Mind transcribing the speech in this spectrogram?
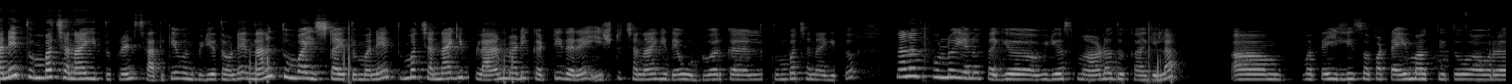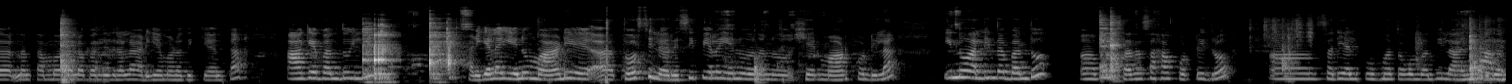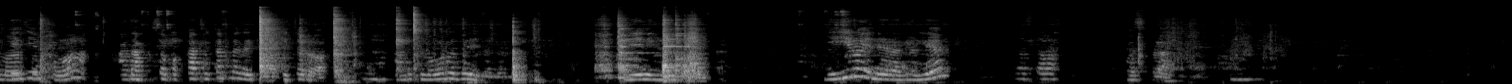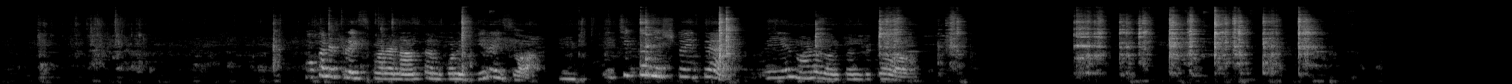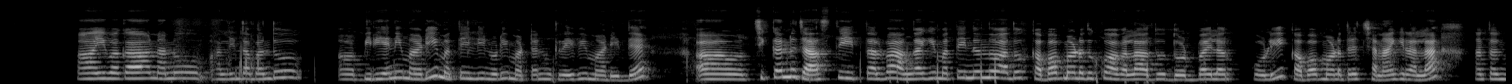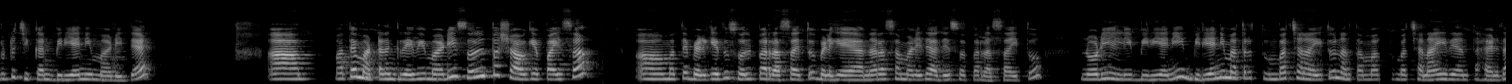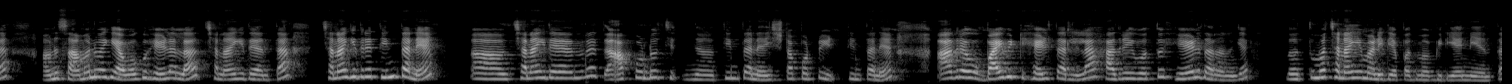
ಮನೆ ತುಂಬ ಚೆನ್ನಾಗಿತ್ತು ಫ್ರೆಂಡ್ಸ್ ಅದಕ್ಕೆ ಒಂದು ವಿಡಿಯೋ ತೊಗೊಂಡೆ. ನನಗೆ ತುಂಬ ಇಷ್ಟ ಆಯಿತು ಮನೆ. ತುಂಬ ಚೆನ್ನಾಗಿ ಪ್ಲ್ಯಾನ್ ಮಾಡಿ ಕಟ್ಟಿದ್ದಾರೆ ಎಷ್ಟು ಚೆನ್ನಾಗಿದೆ. ವುಡ್ ವರ್ಕಲ್ಲೆಲ್ಲ ತುಂಬ ಚೆನ್ನಾಗಿತ್ತು. ನಾನು ಅದು ಫುಲ್ಲು ಏನು ತೆಗಿಯೋ ವಿಡಿಯೋಸ್ ಮಾಡೋದಕ್ಕಾಗಿಲ್ಲ. ಮತ್ತು ಇಲ್ಲಿ ಸ್ವಲ್ಪ ಟೈಮ್ ಆಗ್ತಿತ್ತು. ಅವರ ನನ್ನ ತಮ್ಮವರೆಲ್ಲ ಬಂದಿದ್ರಲ್ಲ ಅಡುಗೆ ಮಾಡೋದಕ್ಕೆ ಅಂತ. ಹಾಗೆ ಬಂದು ಇಲ್ಲಿ ಅಡುಗೆಲ್ಲ ಏನು ಮಾಡಿ ತೋರಿಸಿಲ್ಲ. ರೆಸಿಪಿ ಎಲ್ಲ ಏನು ನಾನು ಶೇರ್ ಮಾಡಿಕೊಂಡಿಲ್ಲ. ಇನ್ನು ಅಲ್ಲಿಂದ ಬಂದು ಪ್ರಸಾದ ಸಹ ಕೊಟ್ಟಿದ್ರು. ಆ, ಸರಿ ಅಲ್ಲಿ ಕುಂಕುಮ ತೊಗೊಂಬಂದು ಇಲ್ಲ ಅಲ್ಲಿ ಅಡುಗೆ ಅದು ಅಕ್ಕ ಸ್ವಲ್ಪ ಕತ್ಲ ಕತ್ಲಾಗೈತಿ ಪಿಕ್ಚರು ಅದಕ್ಕೆ ನೋಡೋದೇ ಇಲ್ಲ ನಾನು. ಏನಿಲ್ಲ ಅಂತ. ಹೀರೋ ಅದರಲ್ಲಿ ಕೋಕೋನಟ್ ರೈಸ್ ಮಾಡೋಣ ಅಂತ ಅನ್ಕೊಂಡಿದ್ವಿ ರೈಸು ಈ ಚಿಕನ್ ಎಷ್ಟೈತೆ? ಏನು ಮಾಡೋದು ಅಂತ ಅಂದ್ಬಿಟ್ಟು ಆ, ಇವಾಗ ನಾನು ಅಲ್ಲಿಂದ ಬಂದು ಬಿರಿಯಾನಿ ಮಾಡಿ ಮತ್ತು ಇಲ್ಲಿ ನೋಡಿ ಮಟನ್ ಗ್ರೇವಿ ಮಾಡಿದ್ದೆ. ಚಿಕನ್ ಜಾಸ್ತಿ ಇತ್ತಲ್ವ? ಹಂಗಾಗಿ ಮತ್ತು ಇನ್ನೊಂದು ಅದು ಕಬಾಬ್ ಮಾಡೋದಕ್ಕೂ ಆಗಲ್ಲ. ಅದು ದೊಡ್ಡ ಬಾಯ್ಲರ್ ಕೋಳಿ, ಕಬಾಬ್ ಮಾಡಿದ್ರೆ ಚೆನ್ನಾಗಿರಲ್ಲ ಅಂತಂದ್ಬಿಟ್ಟು ಚಿಕನ್ ಬಿರಿಯಾನಿ ಮಾಡಿದ್ದೆ. ಮತ್ತು ಮಟನ್ ಗ್ರೇವಿ ಮಾಡಿ ಸ್ವಲ್ಪ ಶಾವಿಗೆ ಪಾಯಸ ಮತ್ತು ಬೆಳಗ್ಗೆದು ಸ್ವಲ್ಪ ರಸ ಇತ್ತು. ಬೆಳಗ್ಗೆ ಅನಾರಸ ಮಾಡಿದ್ದೆ ಮಾಡಿದೆ ಅದೇ ಸ್ವಲ್ಪ ರಸ ಇತ್ತು. ನೋಡಿ ಇಲ್ಲಿ ಬಿರಿಯಾನಿ. ಬಿರಿಯಾನಿ ಮಾತ್ರ ತುಂಬ ಚೆನ್ನಾಗಿತ್ತು. ನನ್ನ ತಮ್ಮ ತುಂಬ ಚೆನ್ನಾಗಿದೆ ಅಂತ ಹೇಳ್ದ. ಅವನು ಸಾಮಾನ್ಯವಾಗಿ ಯಾವಾಗೂ ಹೇಳಲ್ಲ, ಚೆನ್ನಾಗಿದೆ ಅಂತ. ಚೆನ್ನಾಗಿದ್ರೆ ತಿಂತಾನೆ. ಚೆನ್ನಾಗಿದೆ ಅಂದರೆ ಹಾಕ್ಕೊಂಡು ತಿಂತಾನೆ. ಇಷ್ಟಪಟ್ಟು ತಿಂತಾನೆ. ಆದರೆ ಬಾಯಿ ಬಿಟ್ಟು ಹೇಳ್ತಾ ಇರಲಿಲ್ಲ. ಆದರೆ ಇವತ್ತು ಹೇಳ್ದ ನನಗೆ ತುಂಬ ಚೆನ್ನಾಗಿ ಮಾಡಿದೆಯಾ ಪದ್ಮ ಬಿರಿಯಾನಿ ಅಂತ.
